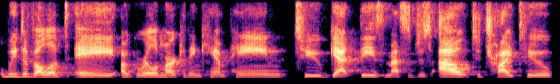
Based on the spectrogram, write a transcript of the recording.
we developed a, a guerrilla marketing campaign to get these messages out to try to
